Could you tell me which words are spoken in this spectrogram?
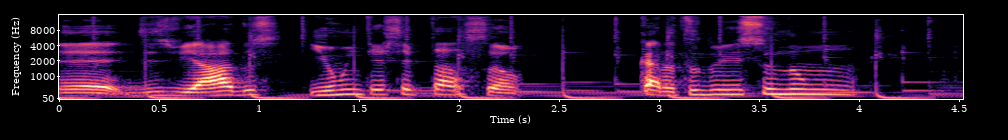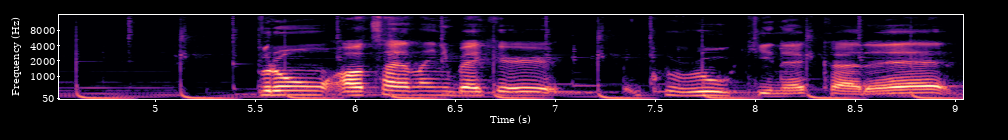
é, desviados e uma interceptação. Cara, tudo isso num. Pra um outside linebacker rookie, né, cara? É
